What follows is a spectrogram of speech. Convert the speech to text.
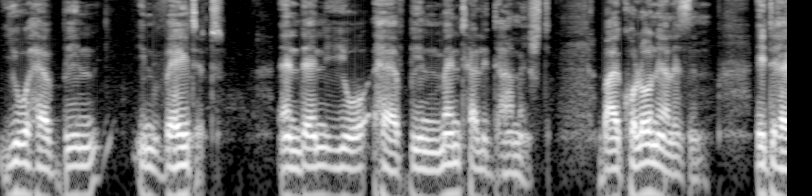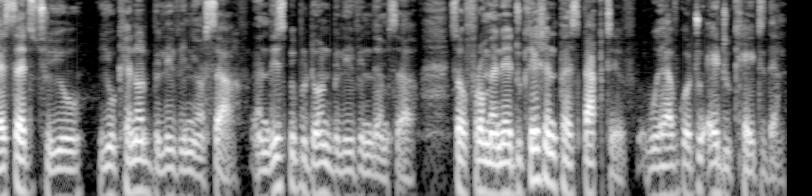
you have been invaded and then you have been mentally damaged by colonialism, it has said to you, you cannot believe in yourself. And these people don't believe in themselves. So from an education perspective, we have got to educate them.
